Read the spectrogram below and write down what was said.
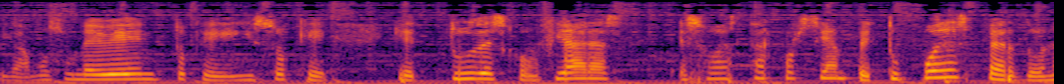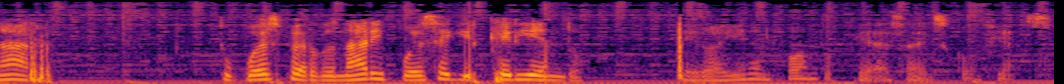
digamos, un evento que hizo que, que tú desconfiaras, eso va a estar por siempre. Tú puedes perdonar, tú puedes perdonar y puedes seguir queriendo, pero ahí en el fondo queda esa desconfianza.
